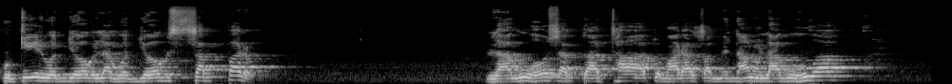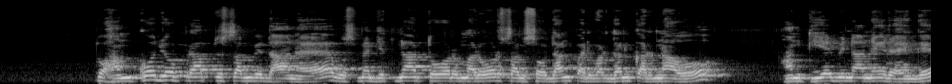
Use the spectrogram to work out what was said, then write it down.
कुटीर उद्योग, लघु उद्योग, सब पर लागू हो सकता था, तुम्हारा संविधान लागू हुआ। तो हमको जो प्राप्त संविधान है, उसमें जितना तोड़ मरोड़ संशोधन परिवर्धन करना हो, हम किए बिना नहीं रहेंगे।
